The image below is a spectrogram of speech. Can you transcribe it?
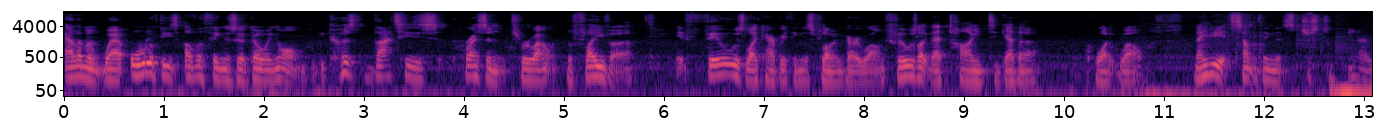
element where all of these other things are going on, because that is present throughout the flavour, it feels like everything is flowing very well and feels like they're tied together quite well. Maybe it's something that's just, you know,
